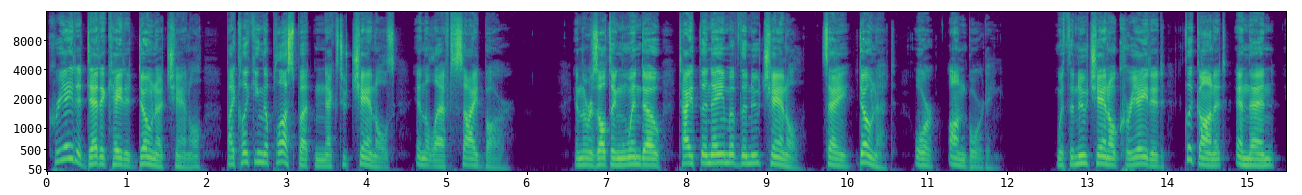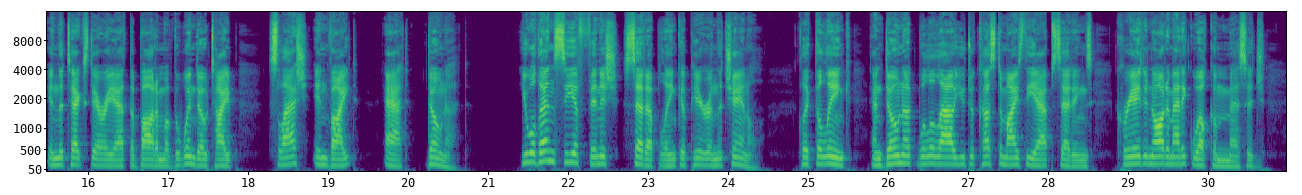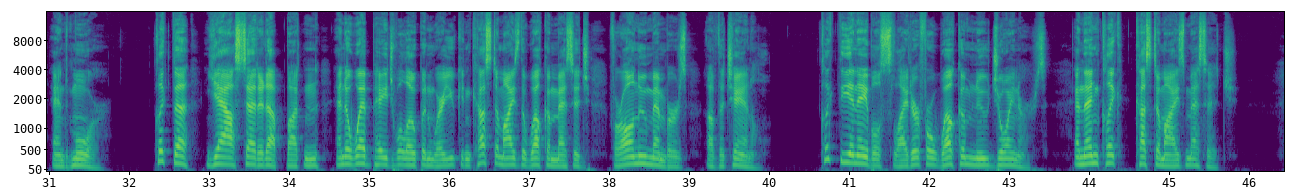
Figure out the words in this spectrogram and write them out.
Create a dedicated Donut channel by clicking the plus button next to Channels in the left sidebar. In the resulting window, type the name of the new channel, say Donut or Onboarding. With the new channel created, click on it and then, in the text area at the bottom of the window, type slash invite at donut. You will then see a Finish Setup link appear in the channel. Click the link and Donut will allow you to customize the app settings, create an automatic welcome message, and more. Click the Yeah, Set It Up button, and a web page will open where you can customize the welcome message for all new members of the channel. Click the Enable slider for Welcome New Joiners, and then click Customize Message.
